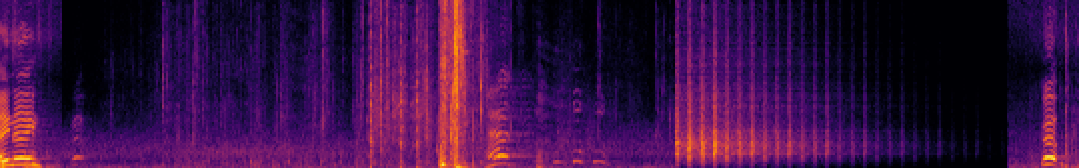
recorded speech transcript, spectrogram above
Heen, heen. Het. Go.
